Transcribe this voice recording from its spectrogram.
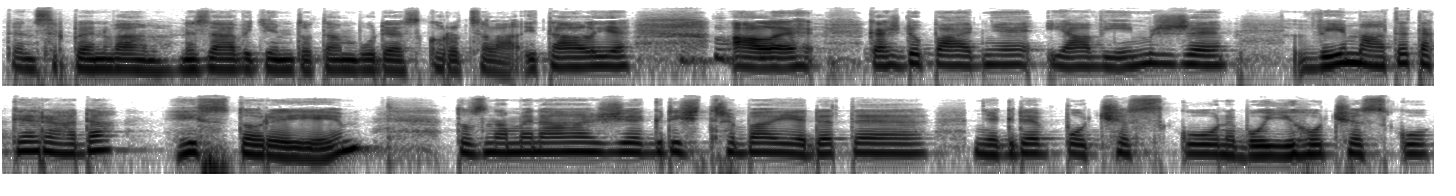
Ten srpen vám nezávidím, to tam bude skoro celá Itálie, ale každopádně já vím, že vy máte také ráda historii. To znamená, že když třeba jedete někde po Česku nebo jiho Česku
